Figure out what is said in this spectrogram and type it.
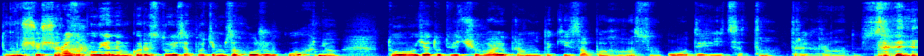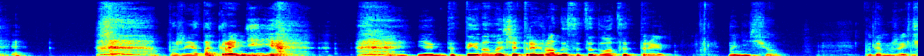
Тому що щоразу, коли я ним користуюся, потім заходжу в кухню, то я тут відчуваю прямо такий запах газу. О, дивіться, та 3 градуси. Боже, я так радію, як дитина, наче 3 градуси це 23. Ну нічого, будемо жити.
